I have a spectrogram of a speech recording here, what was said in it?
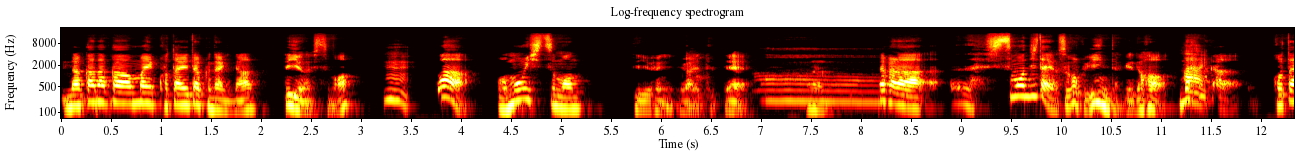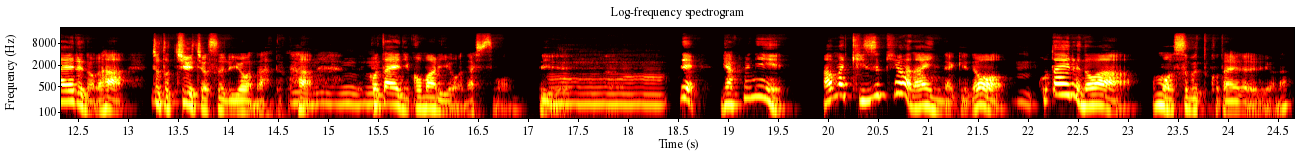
なかなかあんまり答えたくないなっていうような質問うん。は重い質問っていうふうに言われてて、ああ。だから、質問自体はすごくいいんだけど、なんか答えるのがちょっと躊躇するようなとか、答えに困るような質問っていうう。ん。で、逆に、あんまり気づきはないんだけど、うん答えるのはもうすぐ答えられるような。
